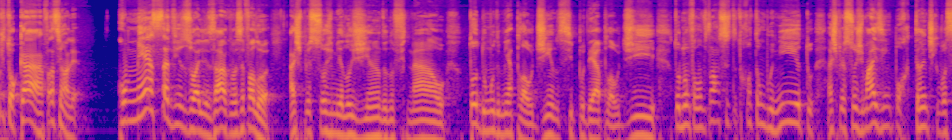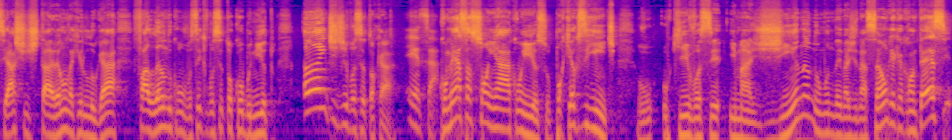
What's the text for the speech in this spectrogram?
que tocar, fala assim, olha, começa a visualizar o que você falou. As pessoas me elogiando no final, todo mundo me aplaudindo, se puder aplaudir, todo mundo falando, nossa, você tocou tão bonito. As pessoas mais importantes que você acha estarão naquele lugar falando com você que você tocou bonito antes de você tocar. Exato. Começa a sonhar com isso, porque é o seguinte: o, o que você imagina no mundo da imaginação, o que, que acontece?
